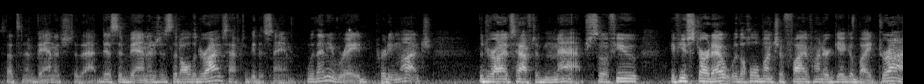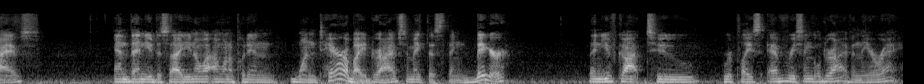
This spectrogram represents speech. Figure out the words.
So that's an advantage to that. Disadvantage is that all the drives have to be the same. With any RAID, pretty much, the drives have to match. So if you if you start out with a whole bunch of 500 gigabyte drives, and then you decide, you know what, I want to put in one terabyte drives to make this thing bigger, then you've got to replace every single drive in the array,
